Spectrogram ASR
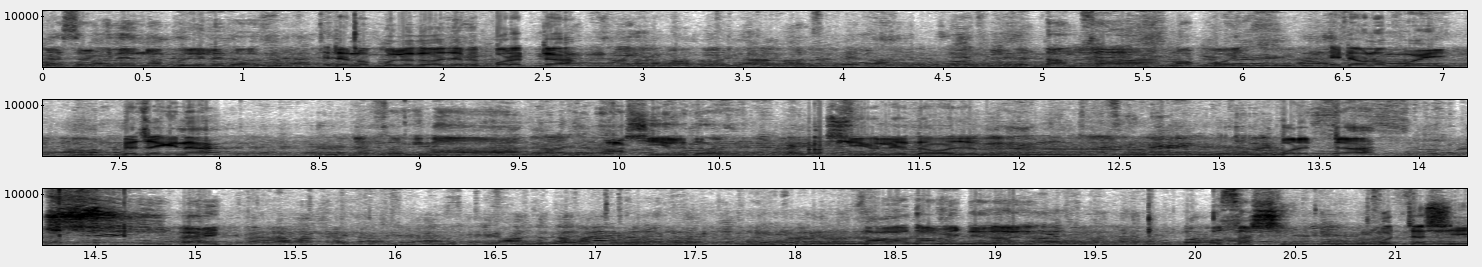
বেচা কিনে নব্বই হলে দেওয়া যাবে। এটা নব্বই হলে দেওয়া যাবে। পরেরটা? দাম নব্বই। এটাও নব্বই। বেচা কিনা? বেচা কিনা আশি হলে দেওয়া যাবে। আশি হলে দেওয়া যাবে। পরেরটা? চাওয়া দাম এটার হয়। পঁচাশি। পঁচাশি।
